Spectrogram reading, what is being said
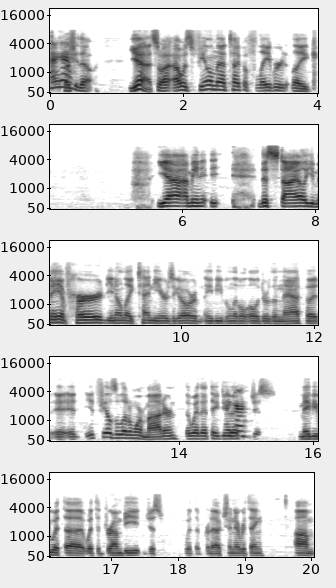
Oh, yeah. especially that. Yeah, so I, I was feeling that type of flavor, like. Yeah, I mean, it, this style you may have heard, you know, like 10 years ago, or maybe even a little older than that, but it, it, it feels a little more modern the way that they do Okay. it. Just maybe with the with the drum beat, just with the production, everything. Um,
